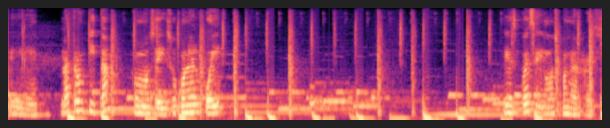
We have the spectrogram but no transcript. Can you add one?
eh, la trompita como se hizo con el buey y después seguimos con el resto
